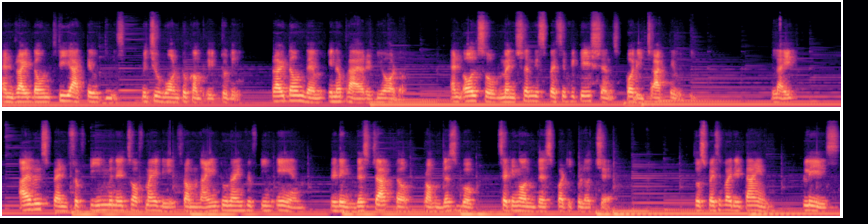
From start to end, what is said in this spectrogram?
and write down three activities which you want to complete today write down them in a priority order and also mention the specifications for each activity. Like, I will spend 15 minutes of my day from 9 to 9:15 a.m. reading this chapter from this book sitting on this particular chair. So specify the time, place,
